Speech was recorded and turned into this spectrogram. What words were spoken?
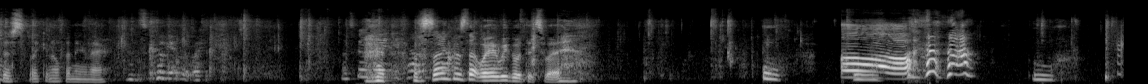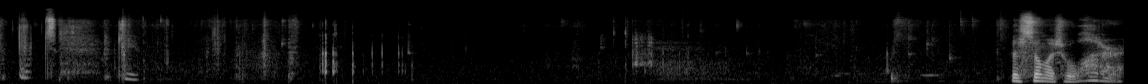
Just like an opening there. Let's go the other way. Let's go the other way The sun goes that way, we go this way. Ooh. Oh! Ooh. Cute. There's so much water.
